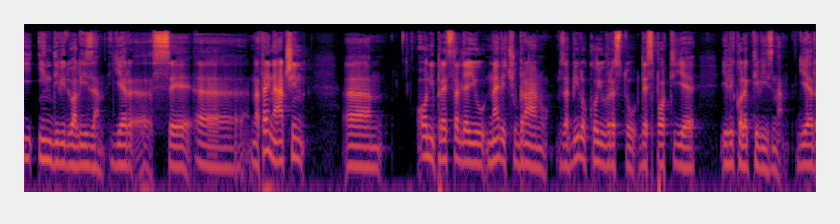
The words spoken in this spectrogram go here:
i individualizam, jer e, se e, na taj način e, oni predstavljaju najveću branu za bilo koju vrstu despotije ili kolektivizma, jer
